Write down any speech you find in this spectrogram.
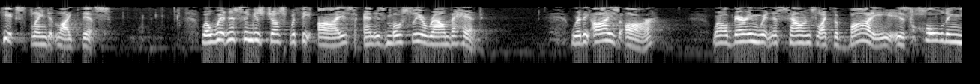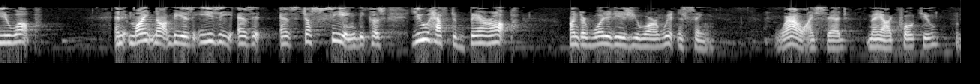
He explained it like this. Well, witnessing is just with the eyes and is mostly around the head. Where the eyes are, while bearing witness sounds like the body is holding you up. And it might not be as easy as it, as just seeing because you have to bear up under what it is you are witnessing. Wow, I said. May I quote you?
